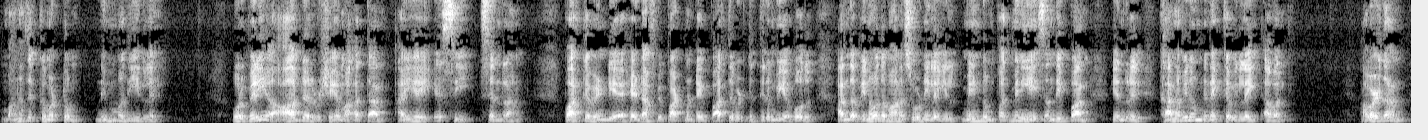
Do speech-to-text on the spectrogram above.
மனதுக்கு மட்டும் நிம்மதி இல்லை. ஒரு பெரிய ஆர்டர் விஷயமாகத்தான் ஐஐஎஸ்சி சென்றான். பார்க்க வேண்டிய ஹெட் ஆஃப் டிபார்ட்மெண்ட்டை பார்த்துவிட்டு திரும்பிய போது அந்த வினோதமான சூழ்நிலையில் மீண்டும் பத்மினியை சந்திப்பான் என்று கனவிலும் நினைக்கவில்லை அவன். அவள்தான்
